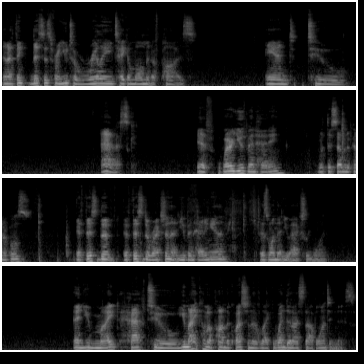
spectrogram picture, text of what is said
And I think this is for you to really take a moment of pause and to ask if where you've been heading with the seven of pentacles if this the if this direction that you've been heading in is one that you actually want. And you might have to you might come upon the question of like when did i stop wanting this?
